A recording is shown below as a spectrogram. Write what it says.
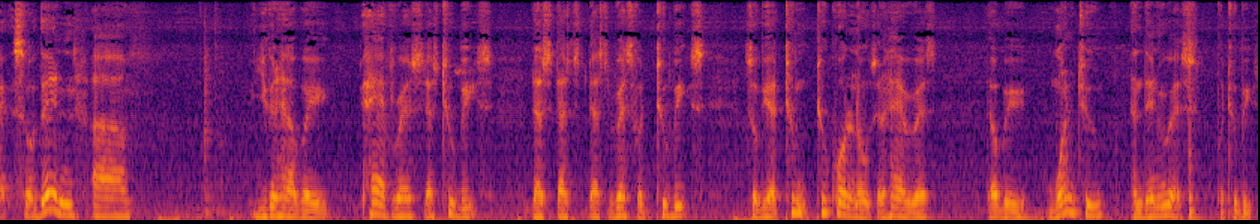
Right. So then um, you can have a half rest. That's two beats. That's that's that's rest for two beats. So if you had two two quarter notes and a half rest, there'll be one two and then rest for two beats.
